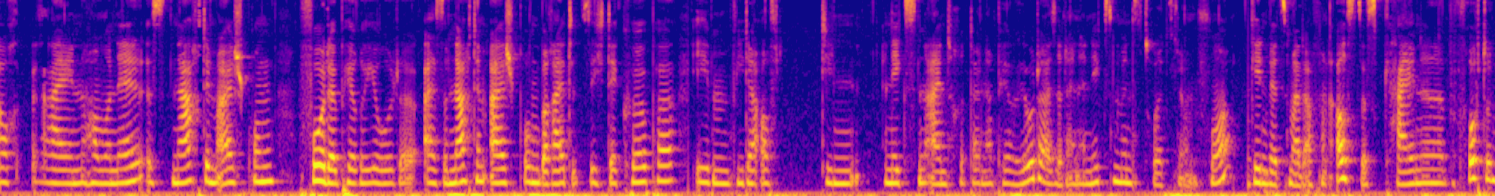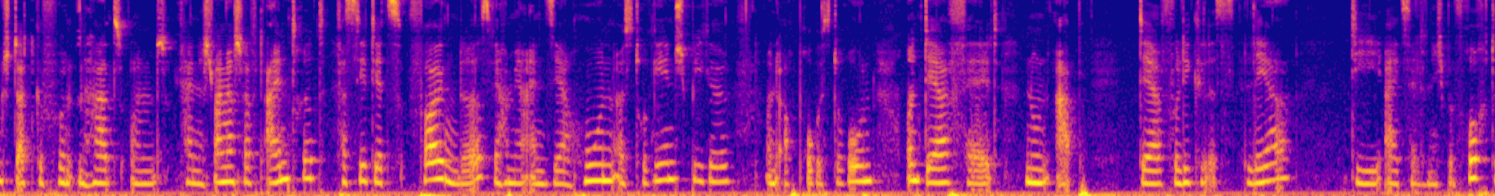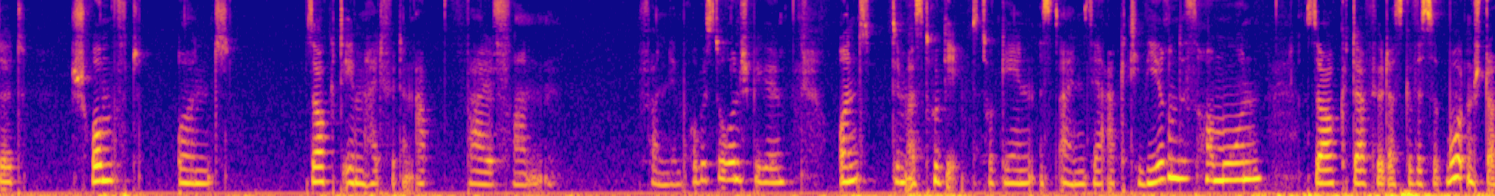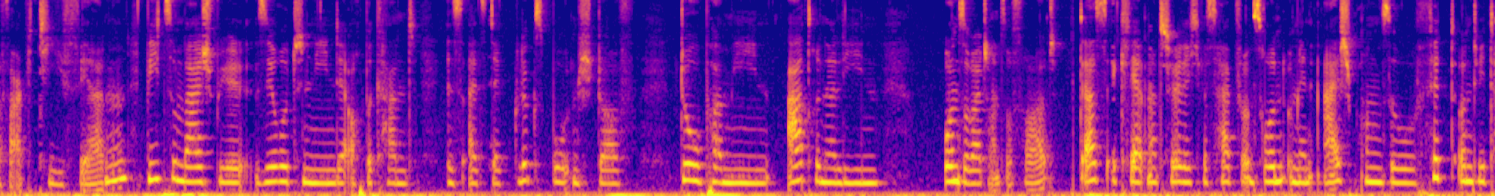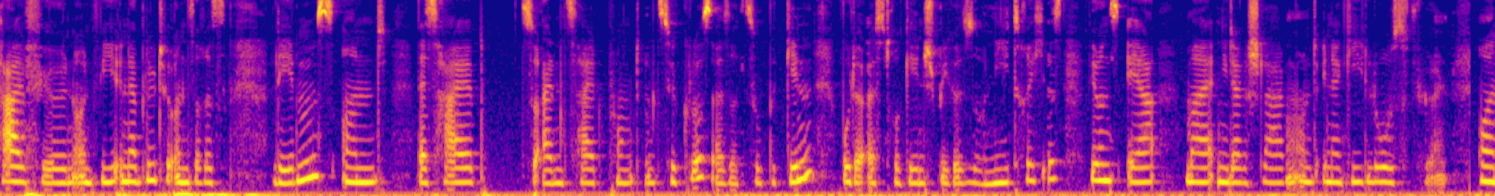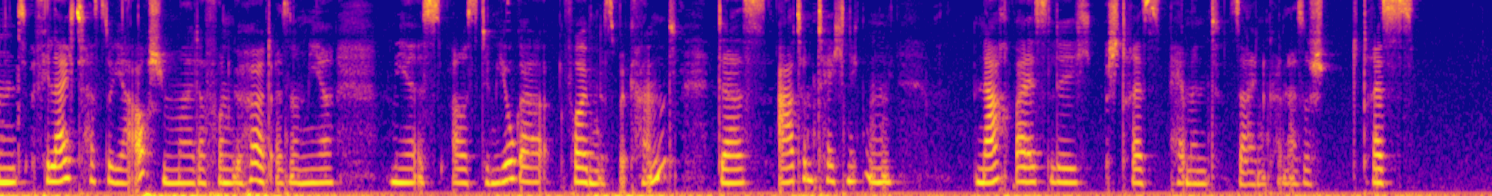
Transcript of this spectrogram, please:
auch rein hormonell ist nach dem Eisprung vor der Periode. Also nach dem Eisprung bereitet sich der Körper eben wieder auf den nächsten Eintritt deiner Periode, also deiner nächsten Menstruation vor. Gehen wir jetzt mal davon aus, dass keine Befruchtung stattgefunden hat und keine Schwangerschaft eintritt, passiert jetzt Folgendes. Wir haben ja einen sehr hohen Östrogenspiegel und auch Progesteron und der fällt nun ab. Der Follikel ist leer, die Eizelle nicht befruchtet, schrumpft und sorgt eben halt für den Abfall von, von dem Progesteronspiegel und dem Östrogen. Östrogen ist ein sehr aktivierendes Hormon, sorgt dafür, dass gewisse Botenstoffe aktiv werden, wie zum Beispiel Serotonin, der auch bekannt ist als der Glücksbotenstoff, Dopamin, Adrenalin und so weiter und so fort. Das erklärt natürlich, weshalb wir uns rund um den Eisprung so fit und vital fühlen und wie in der Blüte unseres Lebens und weshalb zu einem Zeitpunkt im Zyklus, also zu Beginn, wo der Östrogenspiegel so niedrig ist, wir uns eher mal niedergeschlagen und energielos fühlen. Und vielleicht hast du ja auch schon mal davon gehört. Also mir, mir ist aus dem Yoga Folgendes bekannt, dass Atemtechniken nachweislich stresshemmend sein können. Also Stress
